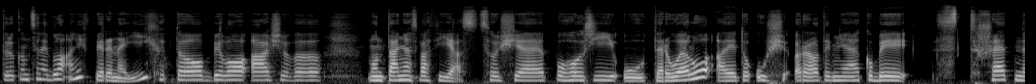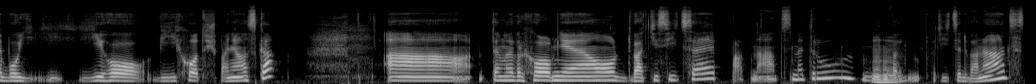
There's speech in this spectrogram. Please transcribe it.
to dokonce nebylo ani v Pyrenejích, to bylo až v Montañas Vacías, což je pohoří u Teruelu a je to už relativně jakoby střed nebo jeho východ Španělska. A tenhle vrchol měl 2015 metrů, mm-hmm. 2012.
